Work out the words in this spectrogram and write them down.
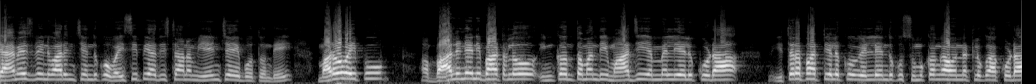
డ్యామేజ్ని నివారించేందుకు వైసీపీ అధిష్టానం ఏం చేయబోతుంది? మరోవైపు బాలినేని బాటలో ఇంకొంతమంది మాజీ ఎమ్మెల్యేలు కూడా ఇతర పార్టీలకు వెళ్ళేందుకు సుముఖంగా ఉన్నట్లుగా కూడా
